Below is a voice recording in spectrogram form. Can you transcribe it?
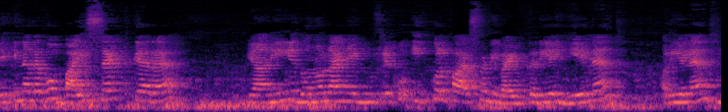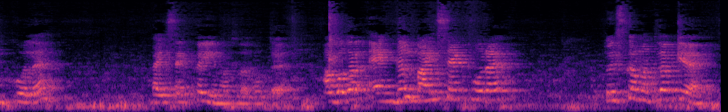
लेकिन अगर वो बाइसेक्ट कह रहा है यानी ये दोनों लाइन एक दूसरे को इक्वल पार्ट्स में डिवाइड करिए। ये लेंथ और ये लेंथ इक्वल है। बाइसेक्ट का ये मतलब होता है। अब अगर एंगल बाइसेक्ट हो रहा है तो इसका मतलब क्या है?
